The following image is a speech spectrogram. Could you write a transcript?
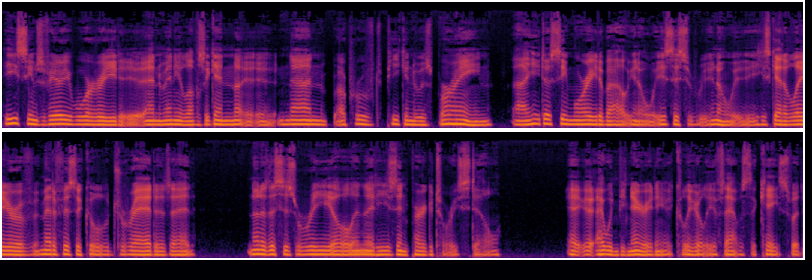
He seems very worried and many levels. Again, uh, uh, non-approved peek into his brain uh, he does seem worried about, you know, is this, you know, he's got a layer of metaphysical dread that none of this is real and that he's in purgatory still. I, I wouldn't be narrating it clearly if that was the case, but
